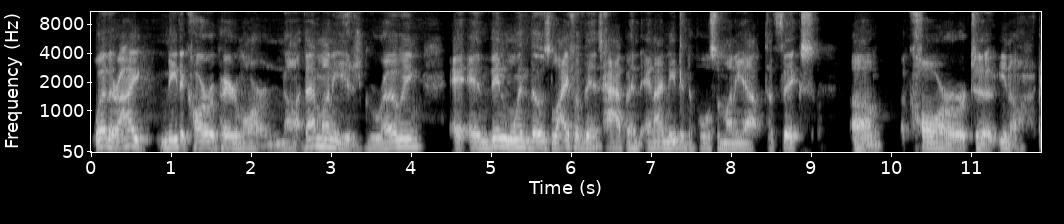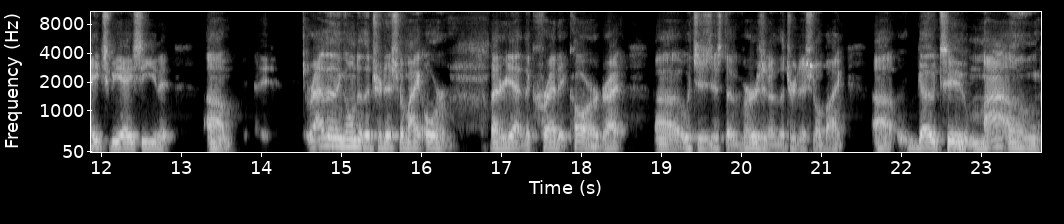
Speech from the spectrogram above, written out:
whether I need a car repair tomorrow or not, that money is growing. And, then when those life events happened and I needed to pull some money out to fix um, a car or to, you know, HVAC unit, um, rather than going to the traditional bank or better yet, the credit card, right? Uh, which is just a version of the traditional bank uh, go to my own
